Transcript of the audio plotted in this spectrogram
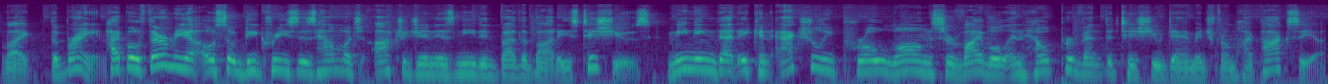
like the brain. Hypothermia also decreases how much oxygen is needed by the body's tissues, meaning that it can actually prolong survival and help prevent the tissue damage from hypoxia.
